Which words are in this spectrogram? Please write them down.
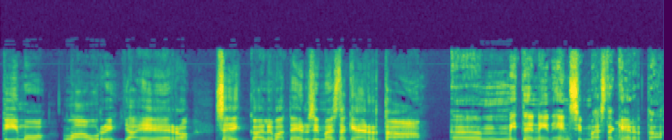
Timo, Lauri ja Eero seikkailevat ensimmäistä kertaa. Öö, miten niin ensimmäistä kertaa?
